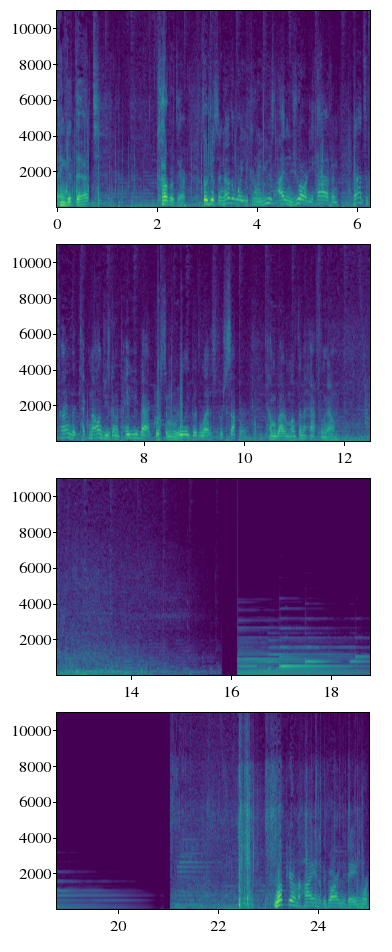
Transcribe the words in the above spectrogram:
and get that covered there. So just another way you can reuse items you already have and now it's the time that technology is going to pay you back with some really good lettuce for supper come about a month and a half from now. We're up here on the high end of the garden today and we're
